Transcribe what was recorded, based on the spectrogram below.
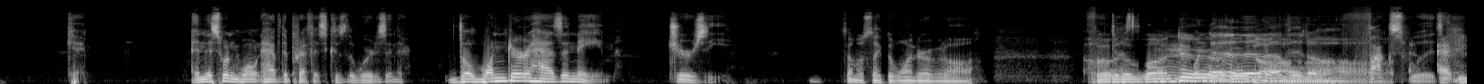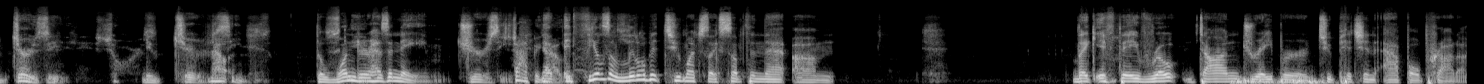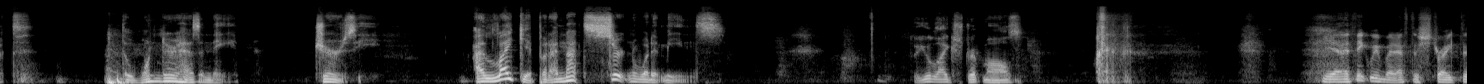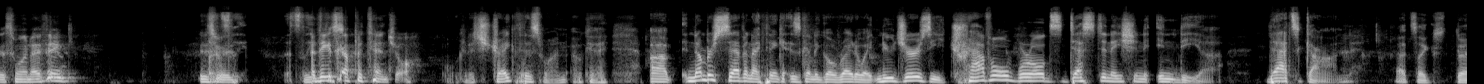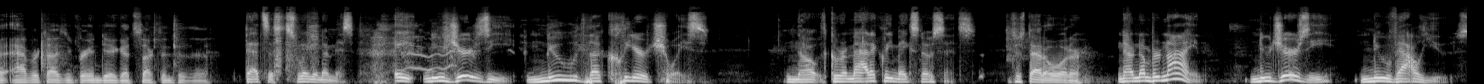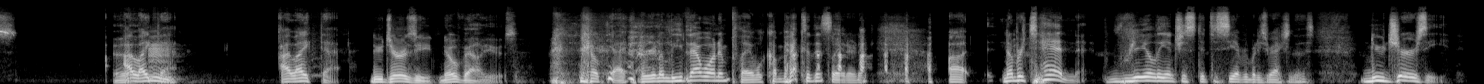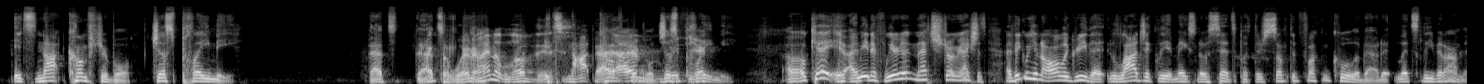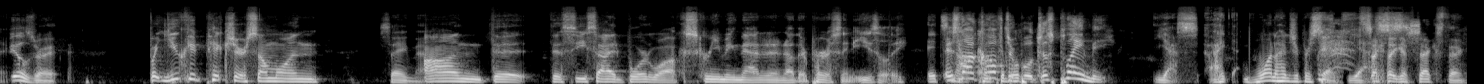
Okay. And this one won't have the preface because the word is in there. The wonder has a name Jersey. It's almost like the wonder of it all. Oh, For does- the wonder, Wonder of, it of it all. all. Foxwoods, At New Jersey shores. New Jersey. Mountains. The wonder has a name, Jersey. Shopping Now, alley. it feels a little bit too much like something that, um, like if they wrote Don Draper to pitch an Apple product. The wonder has a name, Jersey. I like it, but I'm not certain what it means. Do you like strip malls? Yeah, I think we might have to strike this one. I think this Let's, would. leave, let's leave I think this it's got potential. We're going to strike this one. Okay. Uh, number seven, I think, is going to go right away. New Jersey, travel world's destination, India. That's gone. That's like the advertising for India got sucked into the. That's a swing and a miss. Eight, New Jersey, New the clear choice. No, grammatically makes no sense. Just out of order. Now, number nine, New Jersey, new values. I like that. I like that. New Jersey, no values. Okay, we're gonna leave that one in play. We'll come back to this later. Nick. Uh, number ten. Really interested to see everybody's reaction to this. New Jersey. It's not comfortable. Just play me. That's that's a winner. I kind of love this. It's not I- I'm comfortable. Just with you. play me. Okay. I mean, if we're getting that strong reactions, I think we can all agree that logically it makes no sense, but there's something fucking cool about it. Let's leave it on there. Feels right But you could picture someone saying that. on the the seaside boardwalk screaming that at another person easily. It's, it's not, comfortable. Just play me. Yes, I 100. percent it's Yes. like, like a sex thing.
